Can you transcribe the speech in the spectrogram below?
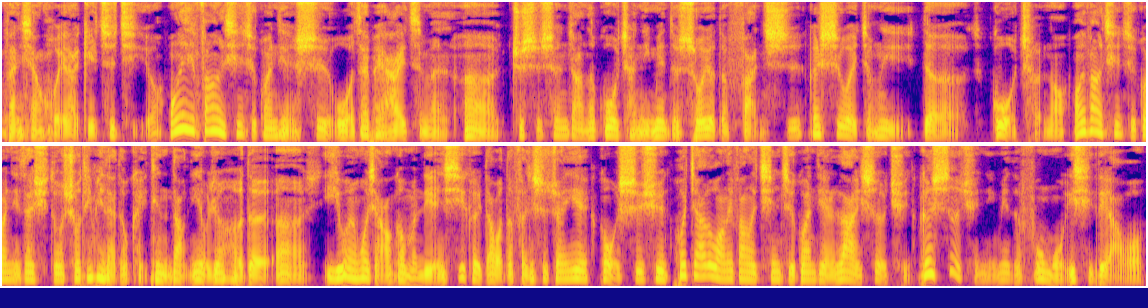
反向回来给自己哦。王丽芳的亲子观点是我在陪孩子们呃就是生长的过程里面的所有的反思跟思维整理的过程哦。王丽芳的亲子观点在许多收听平台都可以听得到。你有任何的呃。疑问或想要跟我们联系，可以到我的粉丝专业跟我私讯，或加入王立芳的亲子观点 Line 社群，跟社群里面的父母一起聊哦。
